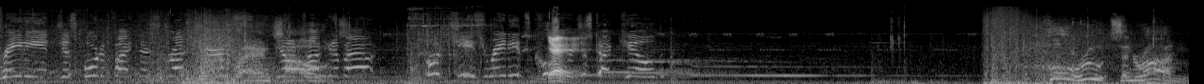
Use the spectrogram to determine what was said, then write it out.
Radiant just fortified their structure! Rams you know out. what I'm talking about? Oh jeez, Radiant's core yeah. just got killed! Pull roots and run!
